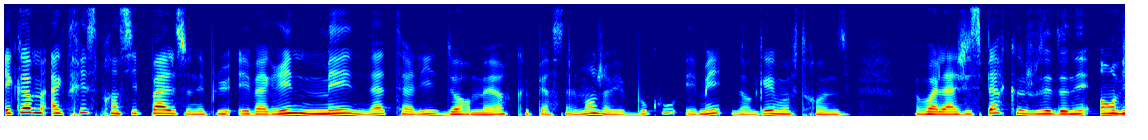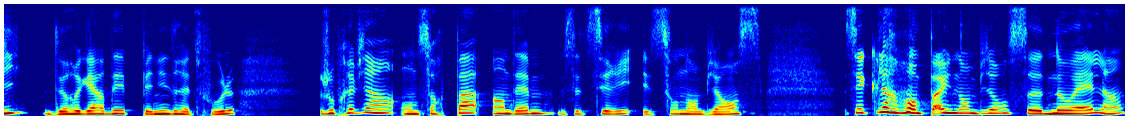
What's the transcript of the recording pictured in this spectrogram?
Et comme actrice principale, ce n'est plus Eva Green, mais Nathalie Dormer, que personnellement j'avais beaucoup aimé dans Game of Thrones. Voilà, j'espère que je vous ai donné envie de regarder Penny Dreadful. Je vous préviens, hein, on ne sort pas indemne de cette série et de son ambiance. C'est clairement pas une ambiance euh, Noël, hein,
